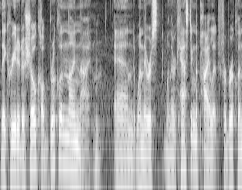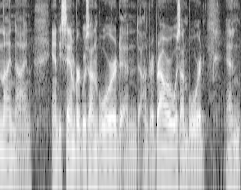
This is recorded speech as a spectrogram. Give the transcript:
they created a show called Brooklyn Nine Nine. And when they were when they were casting the pilot for Brooklyn Nine Nine, Andy Samberg was on board and Andre Braugher was on board, and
